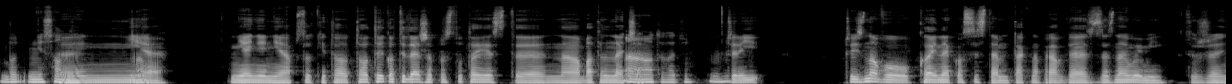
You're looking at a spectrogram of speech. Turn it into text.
Bo nie sądzę. E, nie. Nie, nie, nie, absolutnie. To, to tylko tyle, że po prostu to jest e, na Battle.necie. A, o to chodzi. Mhm. Czyli, czyli znowu kolejny ekosystem tak naprawdę ze znajomymi, którzy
